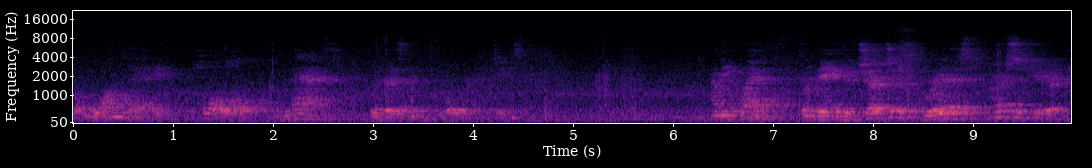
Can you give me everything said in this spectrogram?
But one day, Paul met the risen Lord Jesus. And he went from being the church's greatest persecutor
